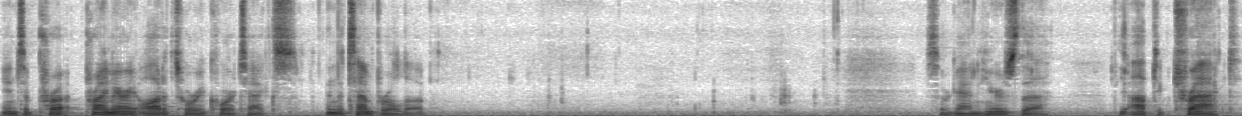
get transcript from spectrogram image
into pr primary auditory cortex in the temporal lobe. So again, here's the, the optic tract.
